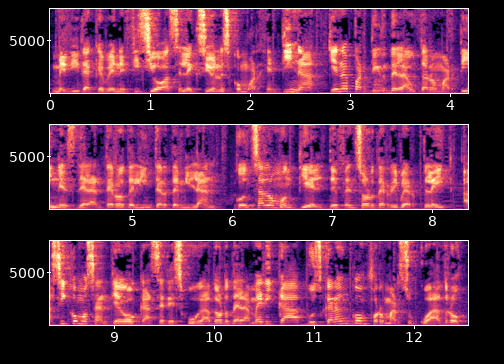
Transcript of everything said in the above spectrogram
medida que benefició a selecciones como Argentina, quien a partir de Lautaro Martínez, delantero del Inter de Milán, Gonzalo Montiel, defensor de River Plate, así como Santiago Cáceres, jugador del América, buscarán conformar su cuadro.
